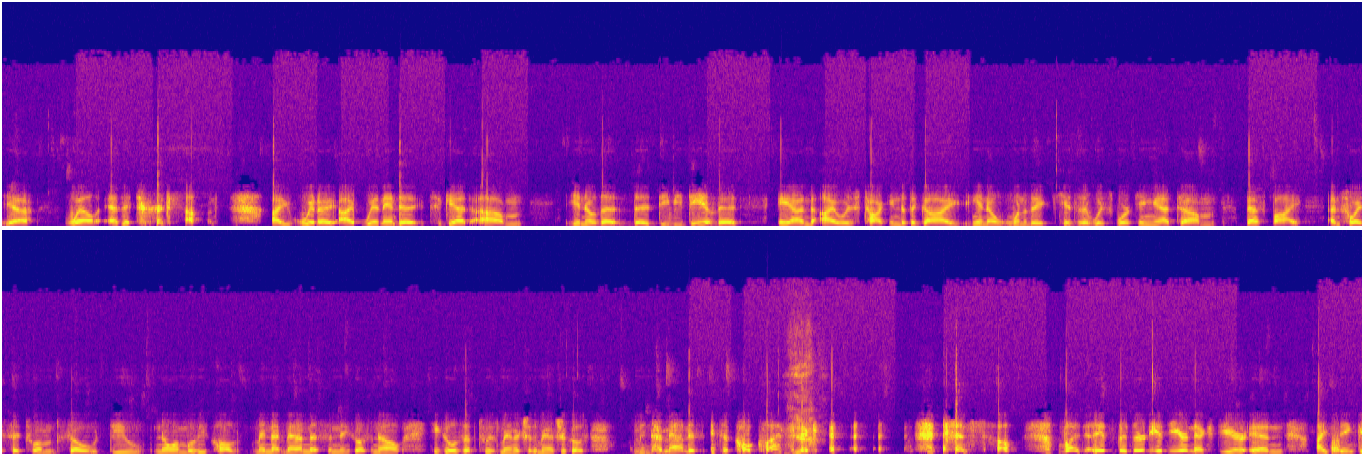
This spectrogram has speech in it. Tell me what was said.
yeah." Well, as it turned out, I when I, I went in to, to get, um, you know, the the DVD of it, and I was talking to the guy, you know, one of the kids that was working at um, Best Buy. And so I said to him, "So, do you know a movie called Midnight Madness?" And he goes, "No." He goes up to his manager. The manager goes, "Midnight Madness? It's a cult classic." and so, but it's the 30th year next year, and I think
